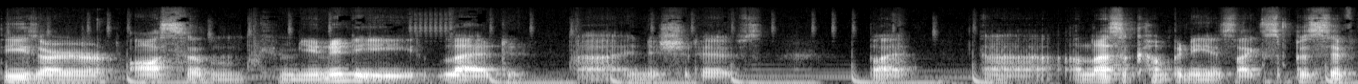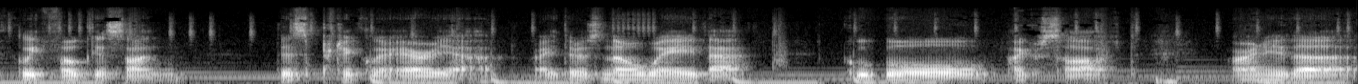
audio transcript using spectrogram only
These are awesome community-led uh, initiatives, but uh, unless a company is like specifically focused on this particular area, right? There's no way that Google, Microsoft, or any of the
